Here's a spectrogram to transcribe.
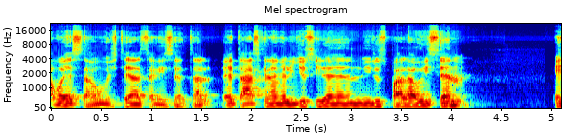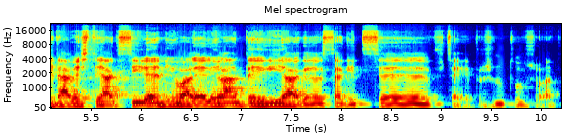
hau ez, hau bestea, ez tal, eta azkenan gelitu ziren iruz palau izen, eta besteak ziren, igual, elegante egiak, edo ez dakit, ze, ze, presuntuzoak,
